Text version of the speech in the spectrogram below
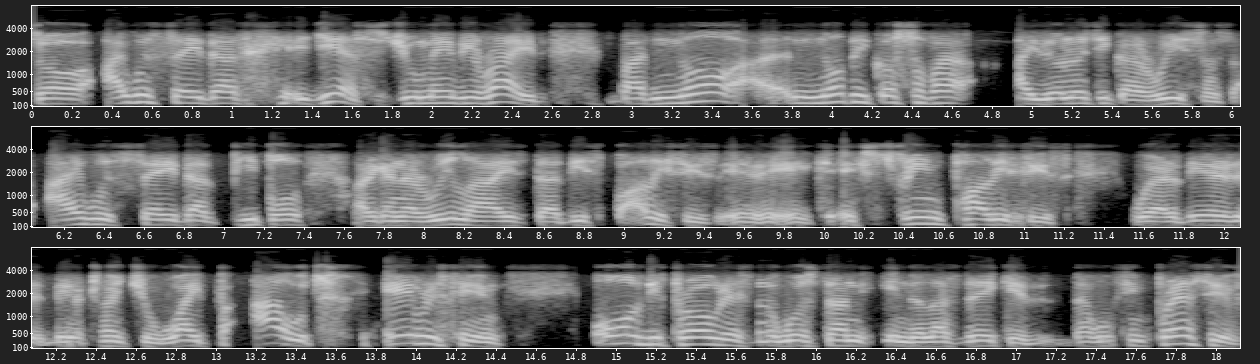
So I would say that yes, you may be right, but no, not because of a ideological reasons. I would say that people are going to realize that these policies, eh, eh, extreme policies, where they're they're trying to wipe out everything all the progress that was done in the last decade. That was impressive.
